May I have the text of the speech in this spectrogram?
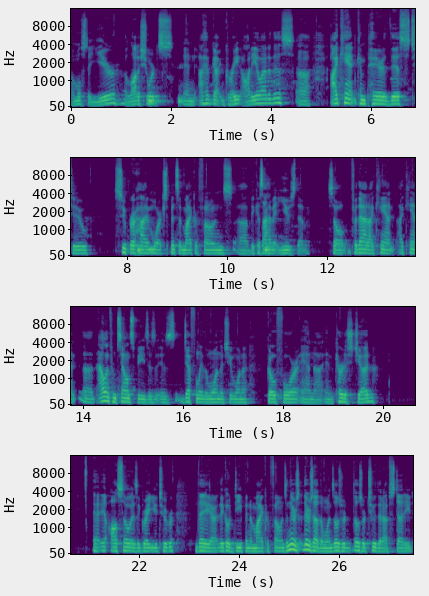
almost a year, a lot of shorts, and I have got great audio out of this. Uh, I can't compare this to super high, more expensive microphones uh, because I haven't used them. So for that, I can't, I can't, uh, Alan from Sound Speeds is, is definitely the one that you want to go for. And, uh, and Curtis Judd uh, also is a great YouTuber. They, are, they go deep into microphones and there's, there's other ones. Those are, those are two that I've studied.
